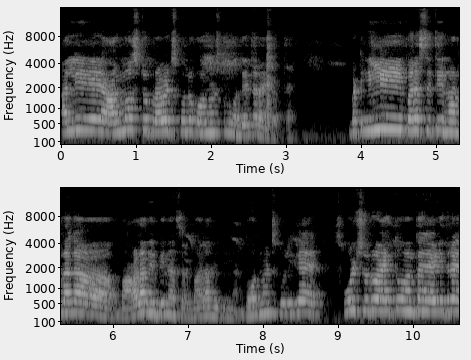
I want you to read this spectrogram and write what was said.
ಅಲ್ಲಿ almost private school government school ಒಂದೇ ಥರ ಇರುತ್ತೆ. ಬಟ್ ಇಲ್ಲಿ ಪರಿಸ್ಥಿತಿ ನೋಡಿದಾಗ ಭಾಳ ವಿಭಿನ್ನ ಸರ್, ಭಾಳ ವಿಭಿನ್ನ. ಗೌರ್ಮೆಂಟ್ ಸ್ಕೂಲಿಗೆ ಸ್ಕೂಲ್ ಶುರು ಆಯಿತು ಅಂತ ಹೇಳಿದರೆ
